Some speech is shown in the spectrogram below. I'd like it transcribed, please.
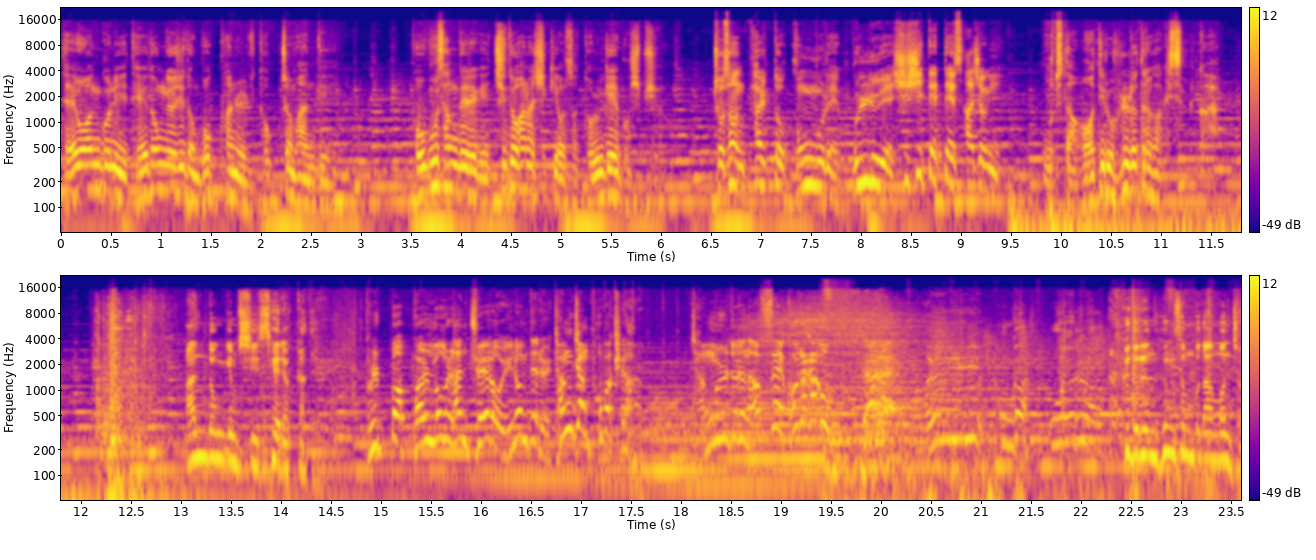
대원군이 대동여지도 목판을 독점한 뒤 보부상들에게 지도 하나씩 끼워서 돌게 해보십시오. 조선 팔도 곡물의 물류의 시시때때 사정이 모두 다 어디로 흘러들어가겠습니까? 안동김 씨 세력가들. 불법 벌목을 한 죄로 이놈들을 당장 포박해라. 작물들은 압수해 고작하고 그들은 흥선보다 먼저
